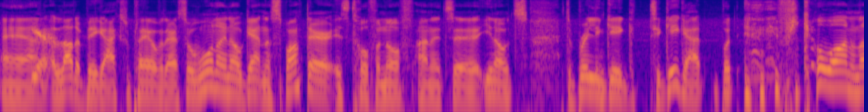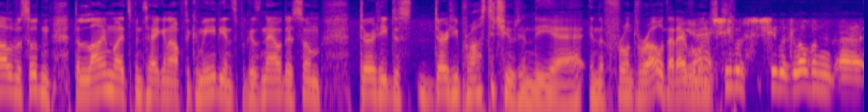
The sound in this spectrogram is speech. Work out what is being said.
Uh, Yeah. a lot of big acts would play over there. So one, I know getting a spot there is tough enough, and it's a you know it's it's a brilliant gig to gig at. But if you go on and all of a sudden the limelight's been taken off the comedians because now there's some dirty dis- dirty prostitute in the uh, in the front row that everyone's she was she was loving uh,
